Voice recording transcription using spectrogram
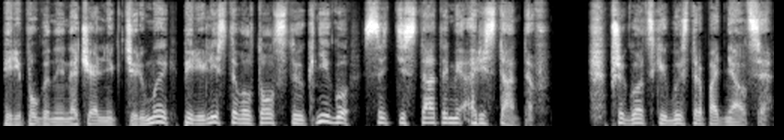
Перепуганный начальник тюрьмы перелистывал толстую книгу с аттестатами арестантов. Пшигодский быстро поднялся.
